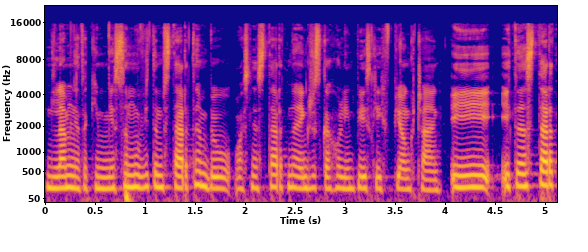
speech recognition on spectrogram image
Dla mnie takim niesamowitym startem był właśnie start na Igrzyskach Olimpijskich w Pjongczang. I, i ten start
